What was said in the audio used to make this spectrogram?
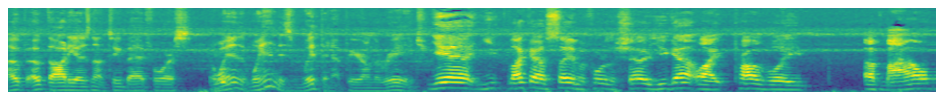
I hope, hope the audio is not too bad for us. The wind wind is whipping up here on the ridge. Yeah, you, like I was saying before the show, you got like probably a mile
